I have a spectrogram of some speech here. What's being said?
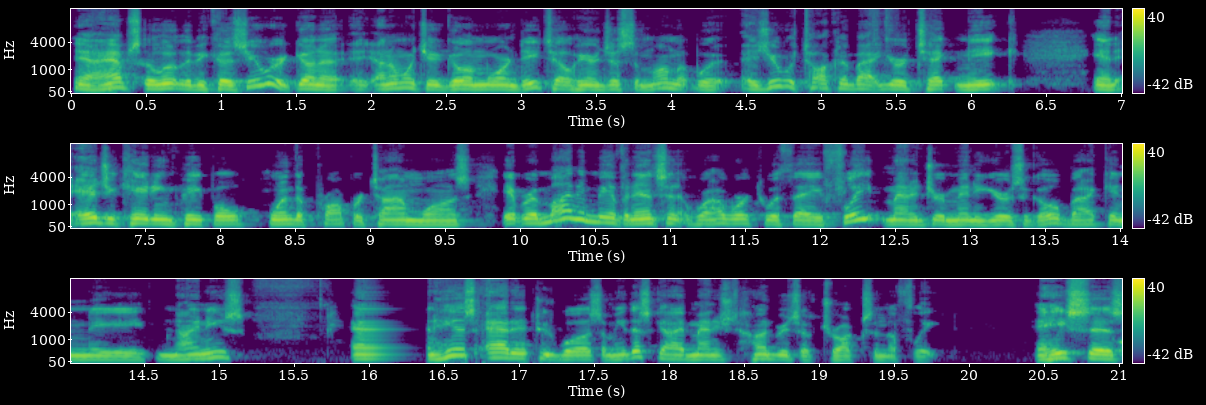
Yeah, absolutely. Because you were gonna, I don't want you to go in more in detail here in just a moment, but as you were talking about your technique and educating people when the proper time was, it reminded me of an incident where I worked with a fleet manager many years ago, back in the '90s, and his attitude was, I mean, this guy managed hundreds of trucks in the fleet, and he says,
